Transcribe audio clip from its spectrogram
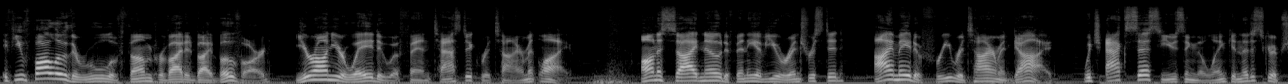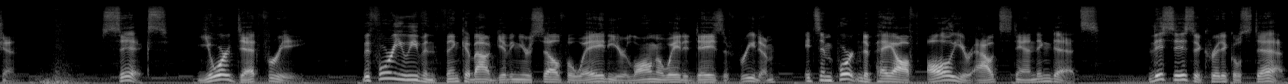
If you follow the rule of thumb provided by Bovard, you're on your way to a fantastic retirement life. On a side note, if any of you are interested, I made a free retirement guide, which access using the link in the description. 6. You're debt free. Before you even think about giving yourself away to your long awaited days of freedom, it's important to pay off all your outstanding debts. This is a critical step.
